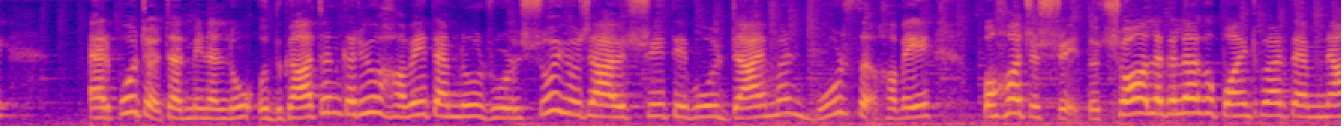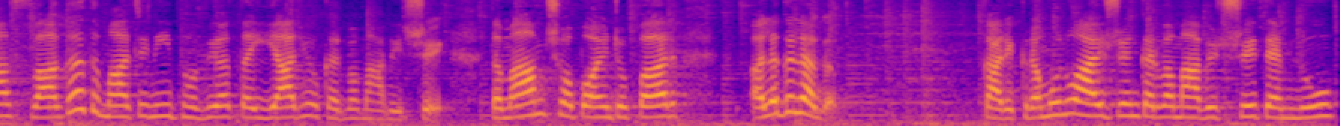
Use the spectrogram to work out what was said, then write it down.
એરપોર્ટ ટર્મિનલનું ઉદ્ઘાટન કર્યું. હવે તેમનો રોડ શો યોજાયો છે. તેવો ડાયમંડ બુર્સ હવે પહોંચશે. તો છ અલગ અલગ પોઈન્ટ પર તેમના સ્વાગત માટેની ભવ્ય તૈયારીઓ કરવામાં આવી છે. તમામ છ પોઈન્ટ પર અલગ અલગ કાર્યક્રમોનું આયોજન કરવામાં આવ્યું છે. તેમનું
